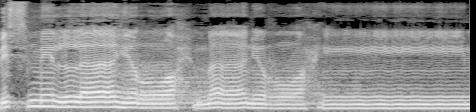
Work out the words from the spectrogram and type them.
بسم الله الرحمن الرحيم.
